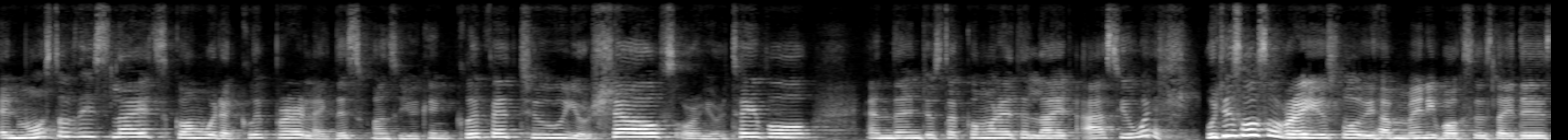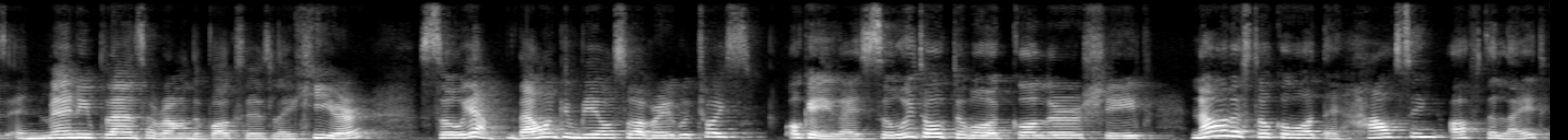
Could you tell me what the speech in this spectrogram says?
And most of these lights come with a clipper like this one, so you can clip it to your shelves or your table and then just accommodate the light as you wish. Which is also very useful. We have many boxes like this and many plants around the boxes like here. So yeah, that one can be also a very good choice. Okay, you guys, so we talked about color, shape, now let's talk about the housing of the light,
